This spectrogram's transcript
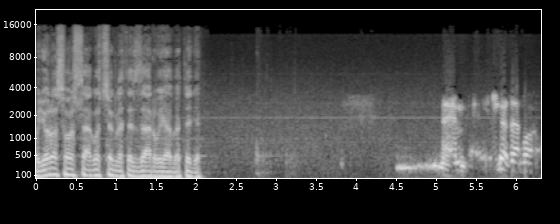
hogy Oroszországot szögletes zárójelbe tegye? Nem, igazából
